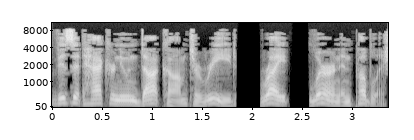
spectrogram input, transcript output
Visit hackerNoon.com to read, write, learn, and publish.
